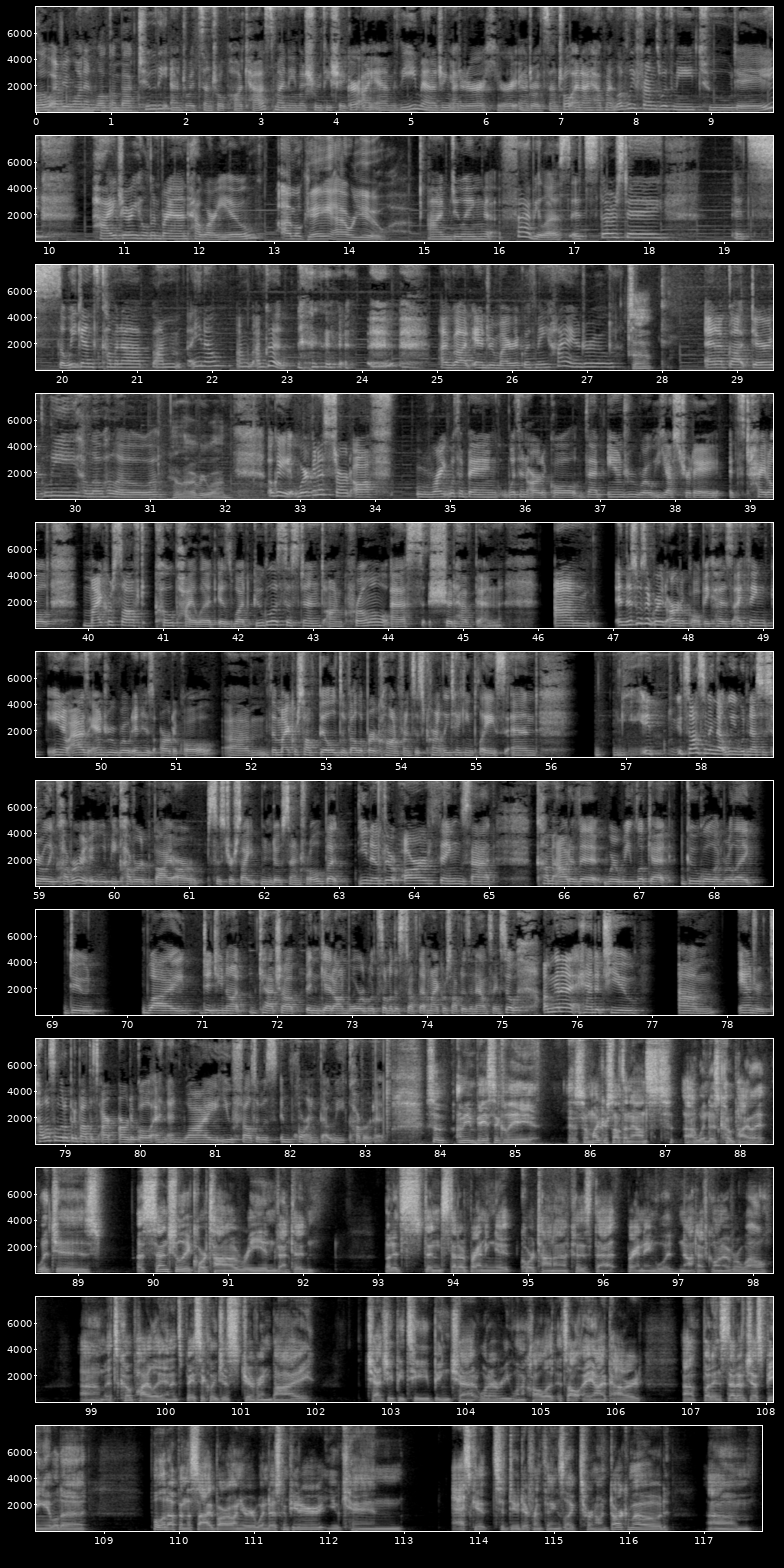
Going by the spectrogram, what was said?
Hello, everyone, and welcome back to the Android Central podcast. My name is Shruti Shekar. I am the managing editor here at Android Central, and I have my lovely friends with me today. Hi, Jerry Hildenbrand. How are you? I'm okay. How are you? I'm doing fabulous. It's Thursday. It's the weekend's coming up. I'm, you know, I'm, I'm good. I've got Andrew Myrick with me. Hi, Andrew. What's up? And I've got Derrek Lee. Hello, hello. Hello, everyone. Okay, we're going to start off right with a bang with an article that Andrew wrote yesterday. It's titled Microsoft Copilot is what Google Assistant on Chrome OS should have been. Um, and this was a great article because I think, you know, as Andrew wrote in his article, um, the Microsoft Build Developer Conference is currently taking place. And it it's not something that we would necessarily cover. It, it would be covered by our sister site, Windows Central. But, you know, there are things that come out of it where we look at Google and we're like, dude, why did you not catch up and get on board with some of the stuff that Microsoft is announcing? So I'm going to hand it to you, um, Andrew. Tell us a little bit about this article and, and why you felt it was important that we covered it. So, I mean, basically, so Microsoft announced uh, Windows Copilot, which is essentially Cortana reinvented, but it's instead of branding it Cortana because that branding would not have gone over well um, it's Copilot, and it's basically just driven by ChatGPT, Bing Chat, whatever you want to call it. It's all AI powered. Uh, but instead of just being able to pull it up in the sidebar on your Windows computer, you can ask it to do different things like turn on dark mode, um,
